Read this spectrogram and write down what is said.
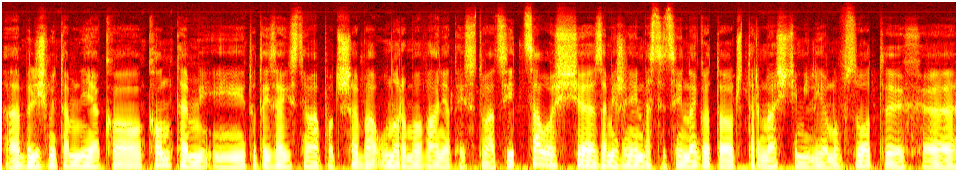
e, byliśmy tam niejako kątem i tutaj zaistniała potrzeba unormowania tej sytuacji. Całość e, zamierzenia inwestycyjnego to 14 milionów złotych, e,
